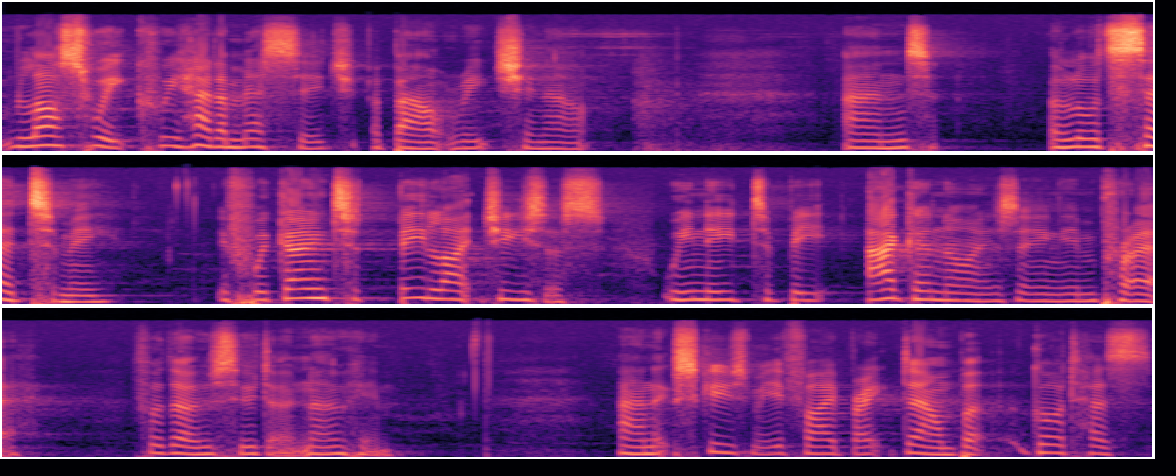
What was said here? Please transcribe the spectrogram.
last week we had a message about reaching out. And the Lord said to me, if we're going to be like Jesus, we need to be agonizing in prayer for those who don't know him. And excuse me if I break down, but God has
